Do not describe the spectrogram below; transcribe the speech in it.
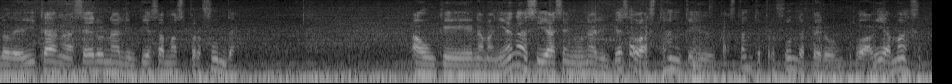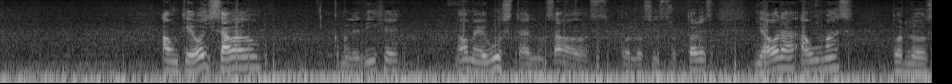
lo dedican a hacer una limpieza más profunda. Aunque en la mañana sí hacen una limpieza bastante, bastante profunda, pero todavía más. Aunque hoy sábado, como les dije, no me gustan los sábados por los instructores y ahora aún más por los,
